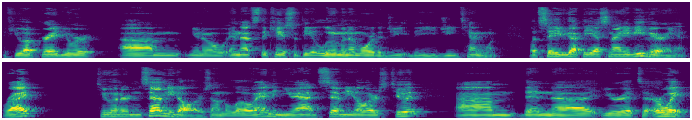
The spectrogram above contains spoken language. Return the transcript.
If you upgrade your, um, you know, and that's the case with the aluminum or the G, the G10 one. Let's say you've got the S90V variant, right? $270 on the low end and you add $70 to it, um, then uh, you're at, or wait,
